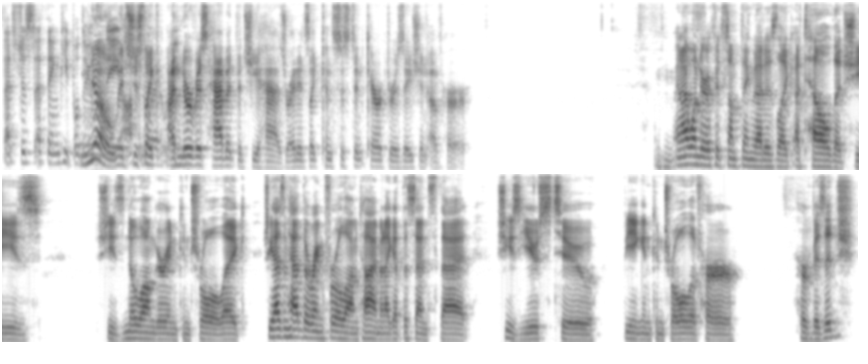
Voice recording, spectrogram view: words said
That's just a thing people do. when No, they it's just like a a nervous habit that she has, right? It's like consistent characterization of her. Mhm. And I wonder if it's something that is like a tell that she's she's no longer in control. Like she hasn't had the ring for a long time, and I get the sense that she's used to being in control of her her visage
